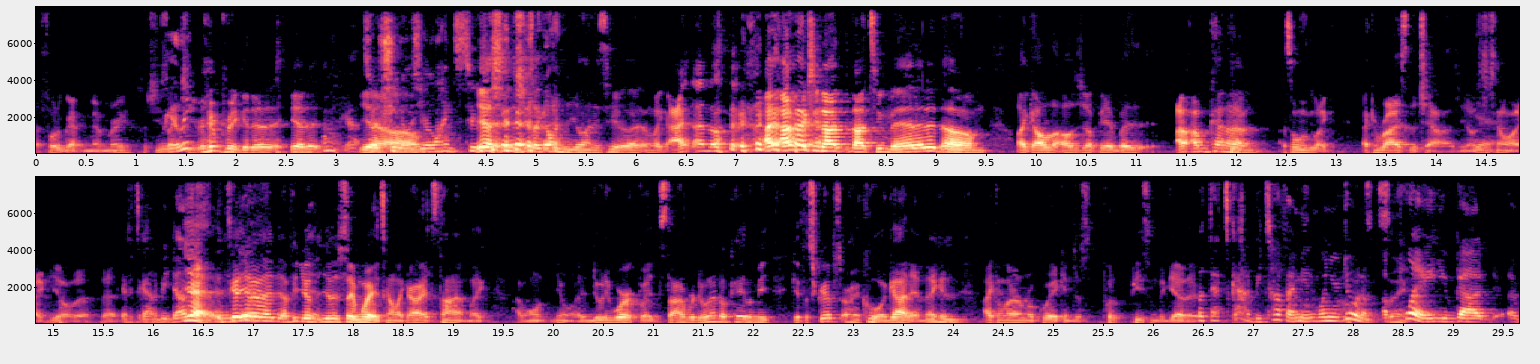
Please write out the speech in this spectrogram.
a photographic memory, so she's Really? actually pretty good at it. At it. Oh my god! Yeah, so she knows um, your lines too. Yeah, she, she's like, "Oh, your line is here." I'm like, "I, I know." I, I'm actually not not too bad at it. Um, like I'll I'll jump in, but I, I'm kind of someone who like I can rise to the challenge. You know, it's just kind of like you know the, the if it's got to be done, yeah, it's good. Yeah, I think you're, you're the same way. It's kind of like, all right, it's time. Like I won't, you know, I didn't do any work, but it's time. We're doing it. Okay, let me get the scripts. All right, cool. I got it. And I can I can learn them real quick and just put piece them together. Mm-hmm. But that's got to be tough. I mean, when you're doing a, a play, you've got a,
